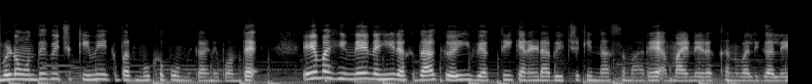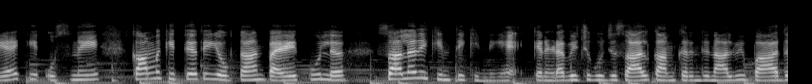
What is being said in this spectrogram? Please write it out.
ਬਣਾਉਣ ਦੇ ਵਿੱਚ ਕਿਵੇਂ ਇੱਕ ਪ੍ਰਮੁੱਖ ਭੂਮਿਕਾ ਨਿਭਾਉਂਦਾ ਹੈ। ਇਹ ਮਹੀਨੇ ਨਹੀਂ ਰੱਖਦਾ ਕੋਈ ਵਿਅਕਤੀ ਕੈਨੇਡਾ ਵਿੱਚ ਕਿੰਨਾ ਸਮਾ ਰਿਹਾ। ਮਾਇਨੇ ਰੱਖਣ ਵਾਲੀ ਗੱਲ ਇਹ ਹੈ ਕਿ ਉਸਨੇ ਕੰਮ ਕੀਤੇ ਤੇ ਯੋਗਦਾਨ ਪਾਏ ਕੁੱਲ ਸਾਲਾਂ ਦੀ ਗਿਣਤੀ ਕਿੰਨੀ ਹੈ? ਕੈਨੇਡਾ ਵਿੱਚ ਕੁਝ ਸਾਲ ਕੰਮ ਕਰਨ ਦੇ ਨਾਲ ਵੀ ਬਾਅਦ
